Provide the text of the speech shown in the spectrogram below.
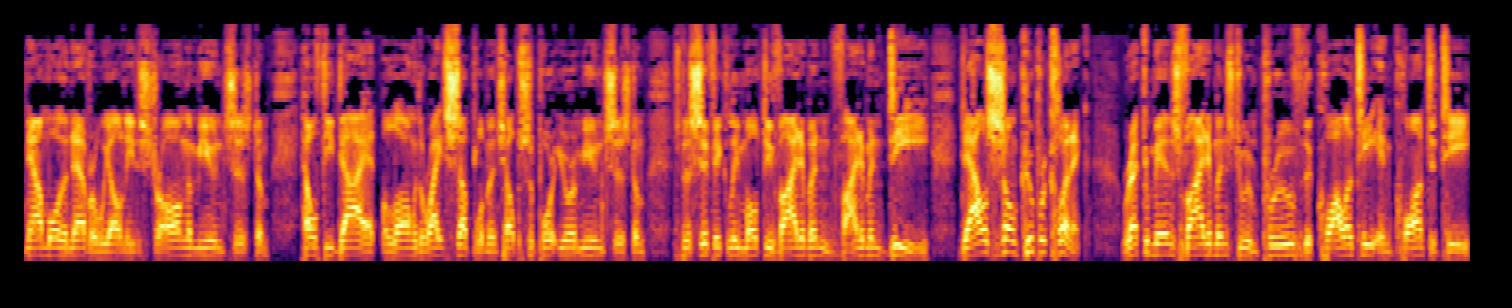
Now more than ever, we all need a strong immune system. Healthy diet, along with the right supplements, help support your immune system, specifically multivitamin and vitamin D. Dallas' own Cooper Clinic recommends vitamins to improve the quality and quantity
